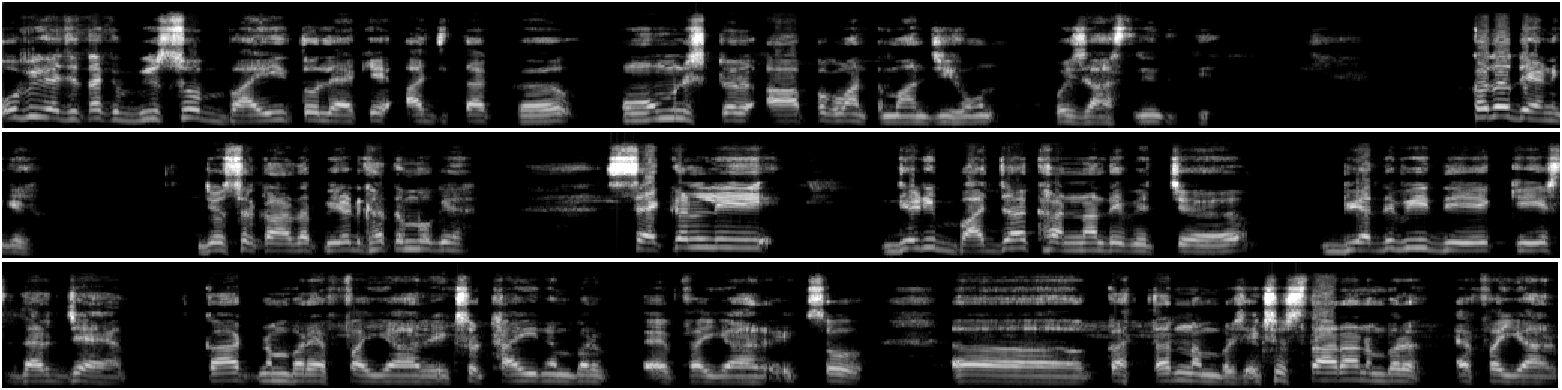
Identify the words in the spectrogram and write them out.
ਉਹ ਵੀ ਅਜੇ ਤੱਕ 2022 ਤੋਂ ਲੈ ਕੇ ਅੱਜ ਤੱਕ ਹੋਮ ਮਿਨਿਸਟਰ ਆਪ ਭਗਵੰਤ ਮਾਨ ਜੀ ਹੋਣ, ਕੋਈ ਇਜਾਜ਼ਤ ਨਹੀਂ ਦਿੱਤੀ। ਕਦੋਂ ਦੇਣਗੇ? ਜੋ ਸਰਕਾਰ ਦਾ ਪੀਰੀਅਡ ਖਤਮ ਹੋ ਗਿਆ। ਸੈਕੰਡਲੀ ਜਿਹੜੀ ਬਾਜਾ ਖਾਨਾ ਦੇ ਵਿੱਚ ਬੇਅਦਬੀ ਦੇ ਕੇਸ ਦਰਜ ਹੈ 61 number F I R 128 number F I R 171 number 117 number F I R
